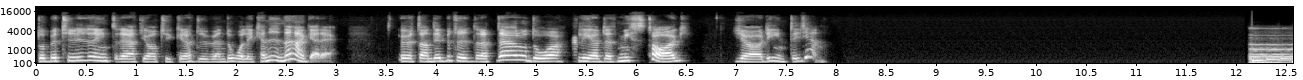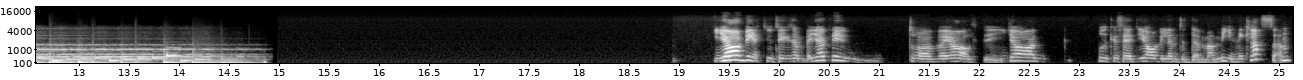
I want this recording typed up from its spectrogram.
då betyder inte det att jag tycker att du är en dålig kaninägare. Utan det betyder att där och då blev det ett misstag, gör det inte igen. Jag vet ju till exempel, jag kan ju dra vad jag alltid, jag brukar säga att jag vill inte döma miniklassen.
